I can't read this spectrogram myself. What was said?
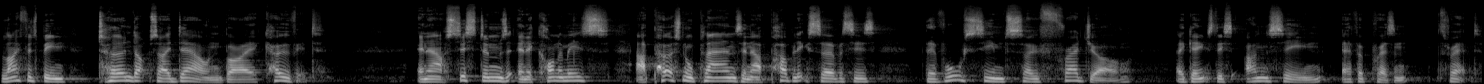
Life has been turned upside down by COVID. And our systems and economies, our personal plans and our public services, they've all seemed so fragile against this unseen, ever present threat.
